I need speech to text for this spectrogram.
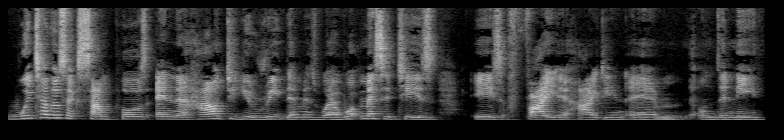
which are those examples and how do you read them as well what messages is fire hiding um, underneath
